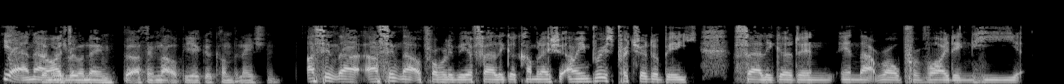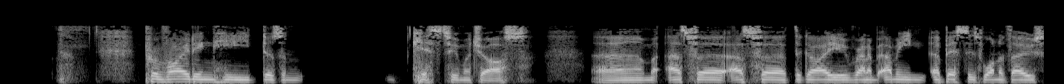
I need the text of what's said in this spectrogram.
Yeah, no, I real name, but I think that would be a good combination. I think that I think that would probably be a fairly good combination. I mean, Bruce Pritchard would be fairly good in in that role, providing he providing he doesn't kiss too much ass. Um, as for as for the guy who ran, I mean, Abyss is one of those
